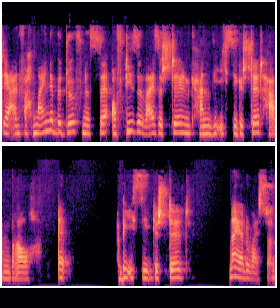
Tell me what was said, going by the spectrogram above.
der einfach meine Bedürfnisse auf diese Weise stillen kann, wie ich sie gestillt haben brauche. Äh, wie ich sie gestillt, naja, du weißt schon.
